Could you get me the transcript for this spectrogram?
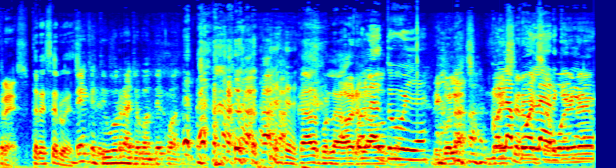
Tres. Tres cervezas. Ves que estoy borracho, conté cuatro. claro, por la, Ahora Con la tuya. Nicolás, no hay cerveza buena,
